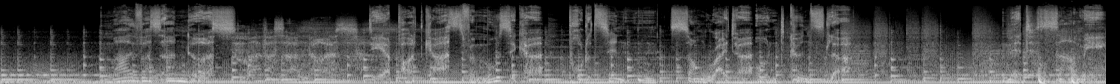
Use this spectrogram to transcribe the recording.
Mal was anderes. Mal was anderes. Der Podcast für Musiker, Produzenten, Songwriter und Künstler. Mit Sami,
